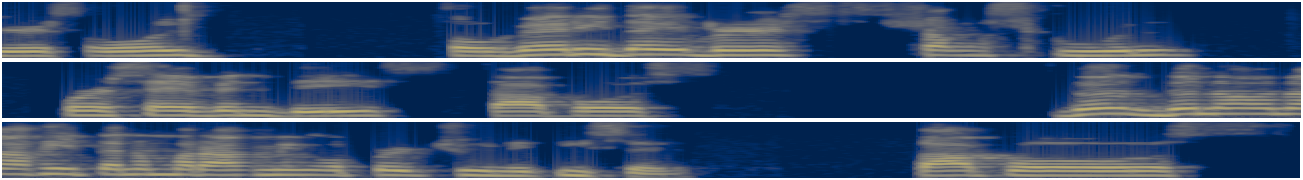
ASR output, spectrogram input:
years old. So very diverse siyang school for seven days. Tapos, doon doon ako nakita ng maraming opportunities eh. Tapos,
